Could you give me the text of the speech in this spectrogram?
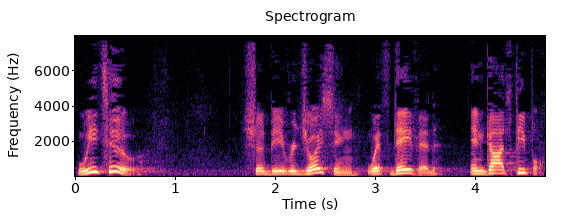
We too should be rejoicing with David in God's people.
